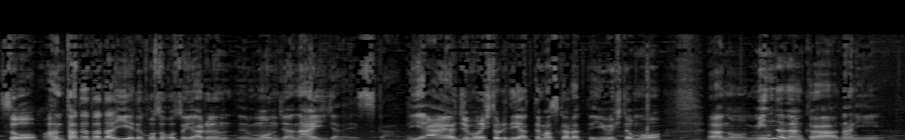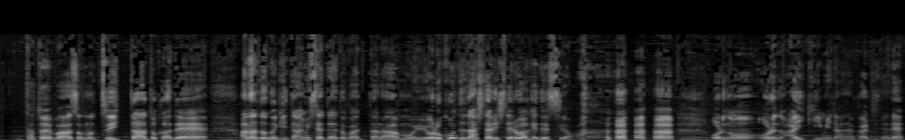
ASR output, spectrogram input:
そうあただただ家でこそこそやるもんじゃないじゃないですか。いやいや自分一人でやってますからっていう人もあのみんななんか何？例えばそのツイッターとかであなたのギター見せてとか言ったらもう喜んで出したりしてるわけですよ。俺の俺のアイキーみたいな感じでね、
